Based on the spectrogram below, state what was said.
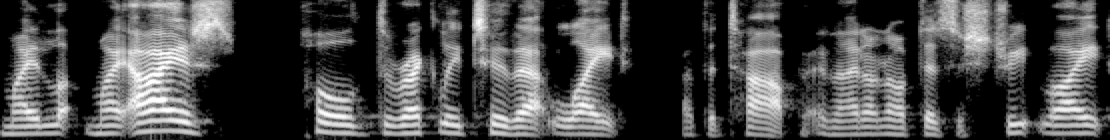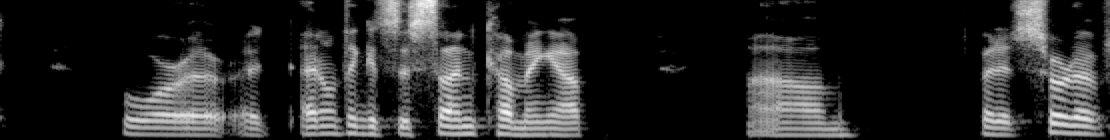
my my eye is pulled directly to that light at the top, and I don't know if that's a street light or I don't think it's the sun coming up, um, but it sort of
